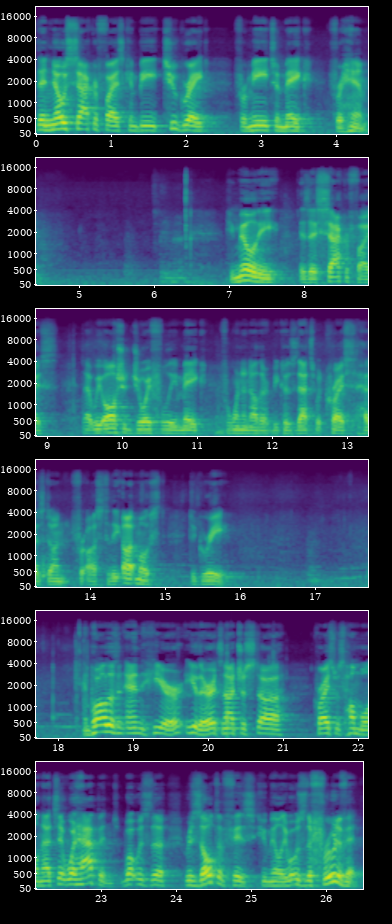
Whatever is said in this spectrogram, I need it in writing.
then no sacrifice can be too great for me to make for him. Amen. Humility is a sacrifice that we all should joyfully make for one another because that's what Christ has done for us to the utmost degree. And Paul doesn't end here either. It's not just. Uh, Christ was humble, and that's it. What happened? What was the result of his humility? What was the fruit of it?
